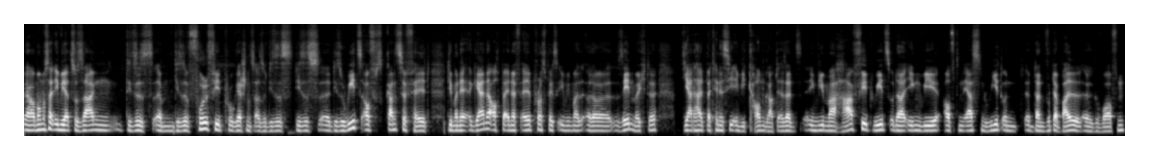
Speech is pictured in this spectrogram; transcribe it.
Ja, man muss halt irgendwie dazu sagen, dieses, ähm, diese Full-Feed-Progressions, also dieses, dieses, äh, diese Reads aufs ganze Feld, die man ja gerne auch bei NFL-Prospects irgendwie mal äh, sehen möchte, die hat er halt bei Tennessee irgendwie kaum gehabt. Er hat irgendwie mal Half-Feed-Reads oder irgendwie auf den ersten Read und äh, dann wird der Ball äh, geworfen.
